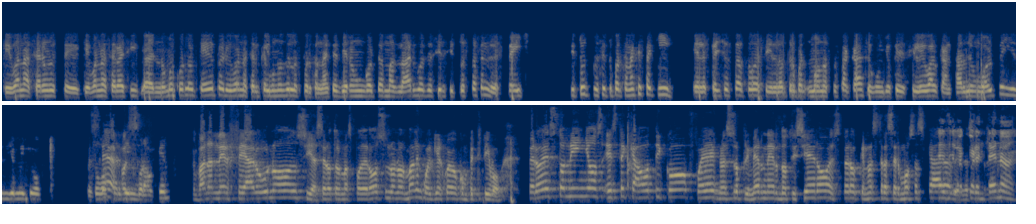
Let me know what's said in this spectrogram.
que iban a hacer, este, que iban a hacer así, eh, no me acuerdo qué, pero iban a hacer que algunos de los personajes dieran un golpe más largo, es decir, si tú estás en el stage, si tú, si tu personaje está aquí, el stage está todo así, el otro mono está acá, según yo que sí le iba a alcanzar de un golpe, y yo me digo, eso va a estar pues, bien broken. Van a nerfear unos y hacer otros más poderosos, lo normal en cualquier juego competitivo. Pero esto, niños, este caótico fue nuestro primer nerd noticiero. Espero que nuestras hermosas caras. Desde la cuarentena.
